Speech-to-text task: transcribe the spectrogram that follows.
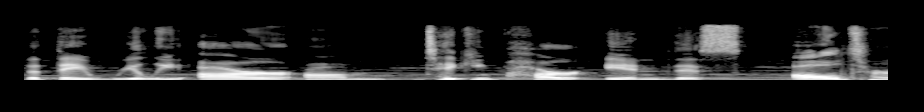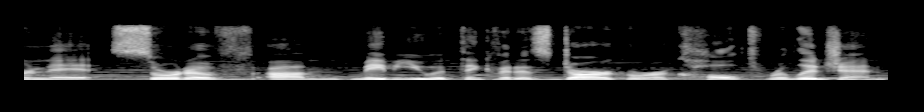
that they really are um, taking part in this alternate sort of um, maybe you would think of it as dark or occult religion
